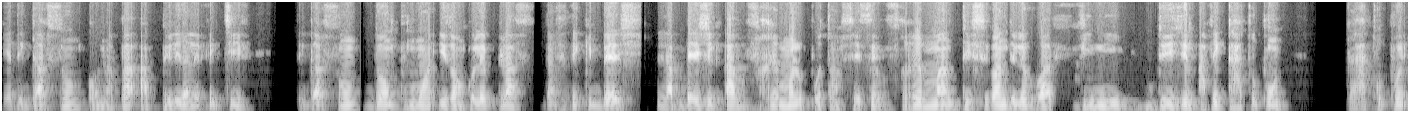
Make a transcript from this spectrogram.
Il y a des garçons qu'on n'a pas appelés dans l'effectif. Des garçons dont pour moi ils ont encore leur place dans cette équipe belge. La Belgique a vraiment le potentiel. C'est vraiment décevant de le voir finir deuxième avec 4 points. 4 points.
